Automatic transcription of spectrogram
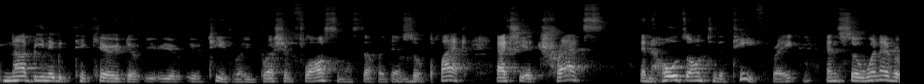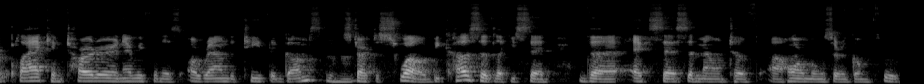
not being able to take care of your, your, your teeth, right? Brushing, flossing, and stuff like that. So plaque actually attracts and holds on to the teeth, right? And so whenever plaque and tartar and everything is around the teeth, the gums Mhm. start to swell because of, like you said, the excess amount of uh, hormones that are going through.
